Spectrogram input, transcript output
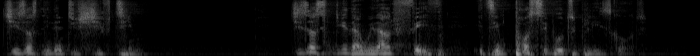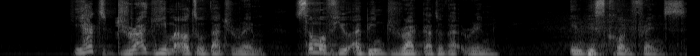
Jesus needed to shift him. Jesus knew that without faith, it's impossible to please God. He had to drag him out of that realm. Some of you are being dragged out of that realm in this conference.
